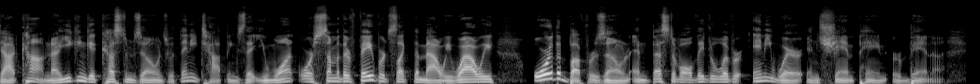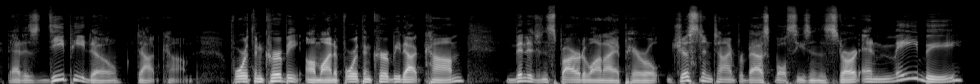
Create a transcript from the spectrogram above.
now, you can get custom zones with any toppings that you want, or some of their favorites like the Maui Wowie or the Buffer Zone. And best of all, they deliver anywhere in Champaign Urbana. That is dpdough.com. Fourth and Kirby, online at fourthandkirby.com. Vintage inspired Illini apparel just in time for basketball season to start. And maybe,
